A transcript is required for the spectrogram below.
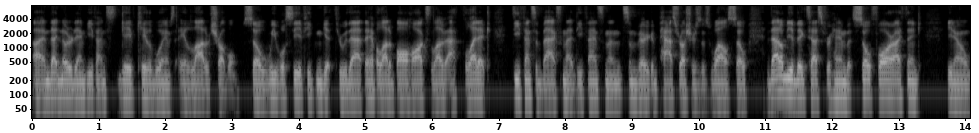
Uh, and that Notre Dame defense gave Caleb Williams a lot of trouble. So we will see if he can get through that. They have a lot of ball hawks, a lot of athletic defensive backs in that defense, and then some very good pass rushers as well. So that'll be a big test for him. But so far, I think you know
